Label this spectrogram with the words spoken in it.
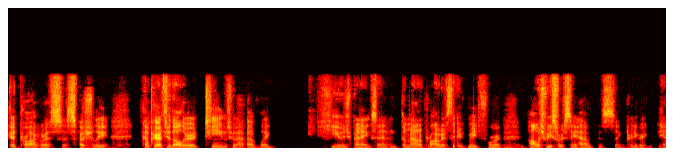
good progress, especially compared to the other teams who have like huge banks and the amount of progress they've made for how much resource they have is like pretty great. Yeah.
